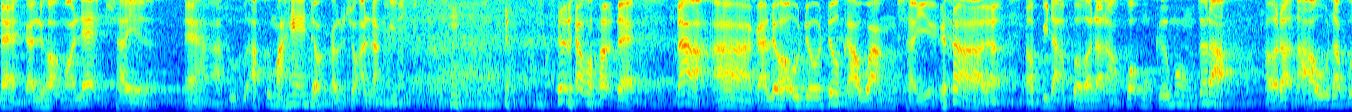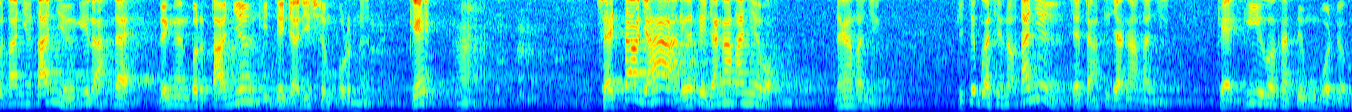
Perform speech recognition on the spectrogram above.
Nah, kalau hak molek saya. Nah, aku aku mahir dah kalau soalan gini. Dah. Nah, ha, kalau hak udah-udah kawan saya. Tapi tak apa kalau nampak muka mu, betul tak? Kalau tak tahu apa tanya-tanya lagi lah. Dah. Dengan bertanya kita jadi sempurna. Okey? Ha. Setan jahat dia kata jangan tanya boh. Jangan tanya. Kita berasa nak tanya. Setan kata jangan tanya. Kek gi orang kata mu bodoh.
